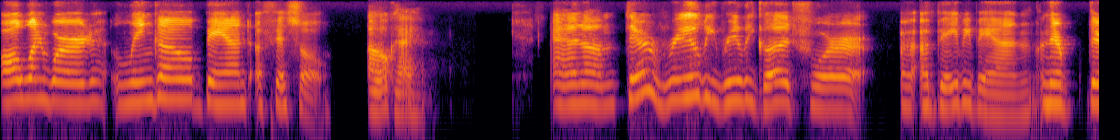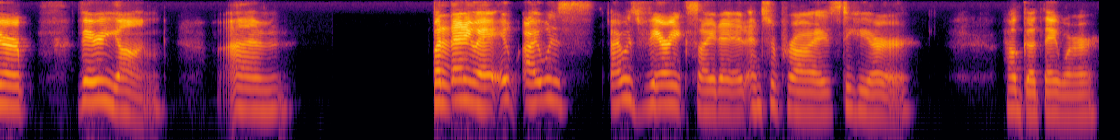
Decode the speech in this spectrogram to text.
all one word, Lingo Band Official. Oh, okay. And um they're really really good for a, a baby band. And they're they're very young. Um but anyway, it, I was I was very excited and surprised to hear how good they were.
